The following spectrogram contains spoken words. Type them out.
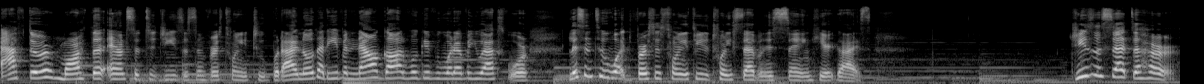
after Martha answered to Jesus in verse 22, but I know that even now God will give you whatever you ask for. Listen to what verses 23 to 27 is saying here, guys. Jesus said to her,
